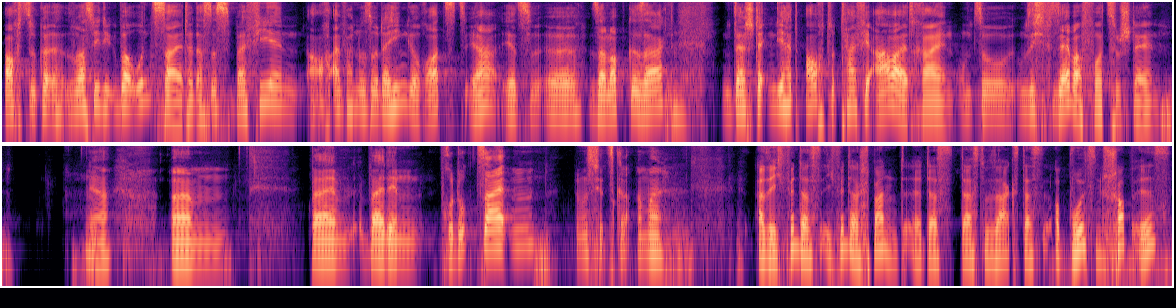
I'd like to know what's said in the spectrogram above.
Auch so, sowas wie die Über uns Seite. Das ist bei vielen auch einfach nur so dahingerotzt, ja, jetzt äh, salopp gesagt. Mhm. Da stecken die halt auch total viel Arbeit rein, um so, um sich selber vorzustellen. Ja. Ähm, bei, bei den Produktseiten, du musst jetzt gerade nochmal. Also ich finde das, ich finde das spannend, äh, dass, dass du sagst, dass, obwohl es ein Shop ist,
